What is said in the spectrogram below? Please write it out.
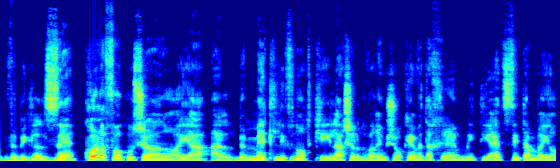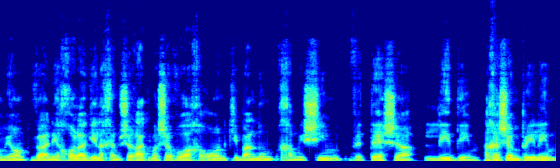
ובגלל זה, כל הפוקוס שלנו היה על באמת לבנות קהילה של גברים שעוקבת אחריהם, מתייעצת איתם ביום יום, ואני יכול להגיד לכם שרק בשבוע האחרון קיבלנו 59 לידים. אחרי שהם פעילים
